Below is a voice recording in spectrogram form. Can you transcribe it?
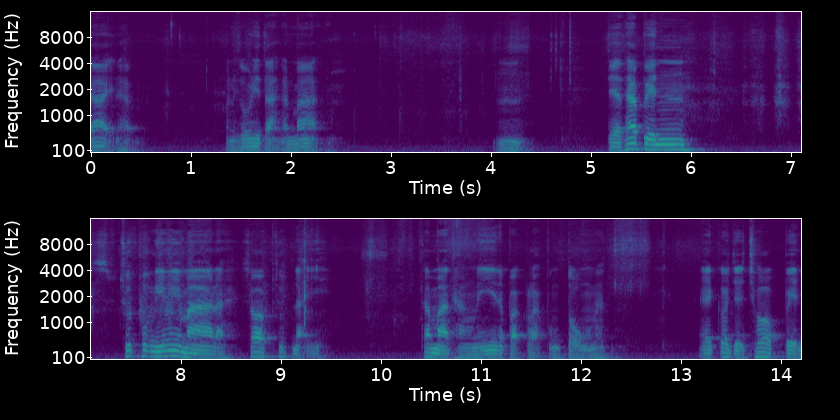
ได้นะครับ มันก็ไม่ได้ต่างกันมากอืมแต่ถ้าเป็นชุดพวกนี้ไม่มาล่ะ ชอบชุดไหน ถ้ามาทางนี้นะปักหลักตรงๆนะแอดก็จะชอบเป็น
